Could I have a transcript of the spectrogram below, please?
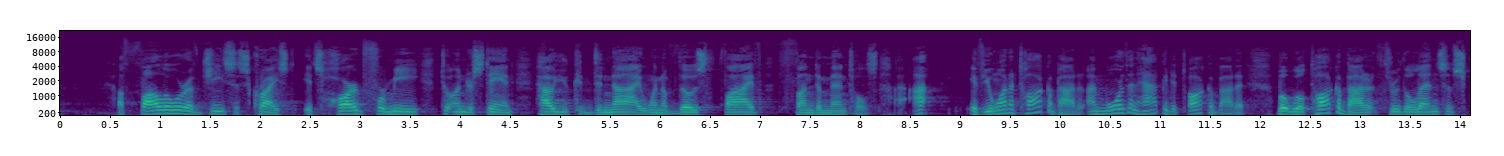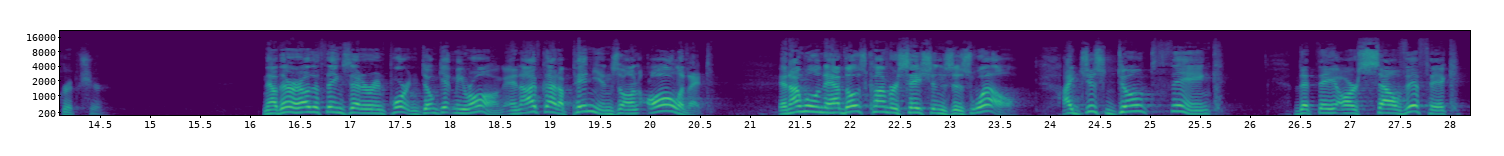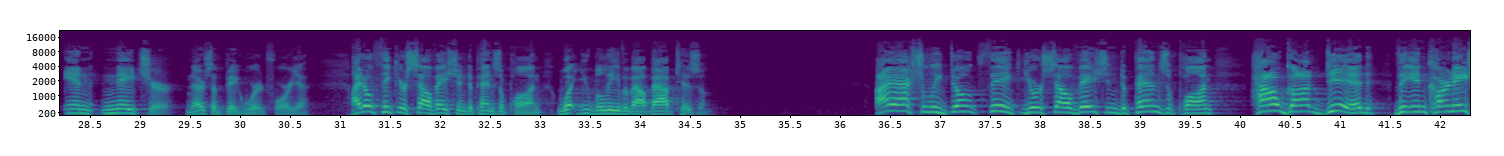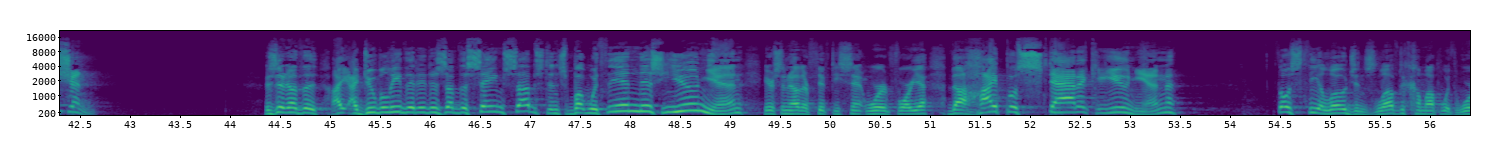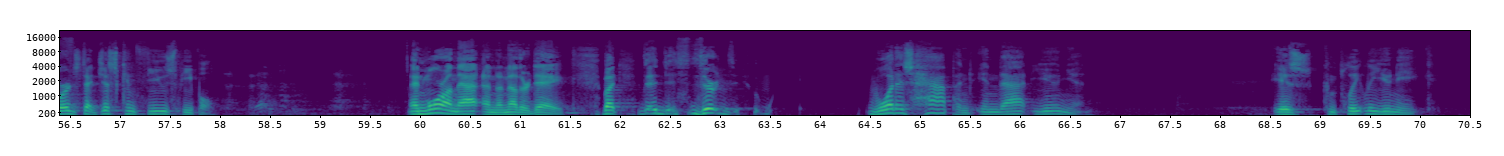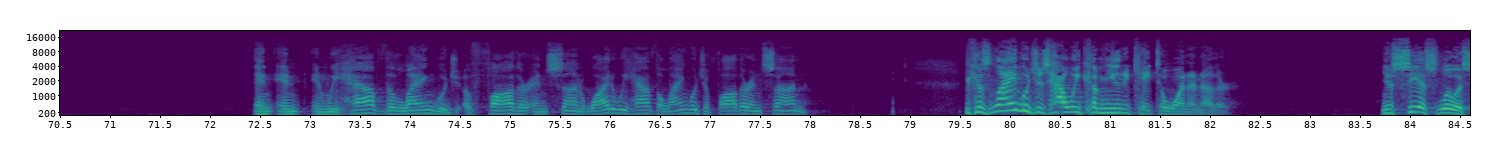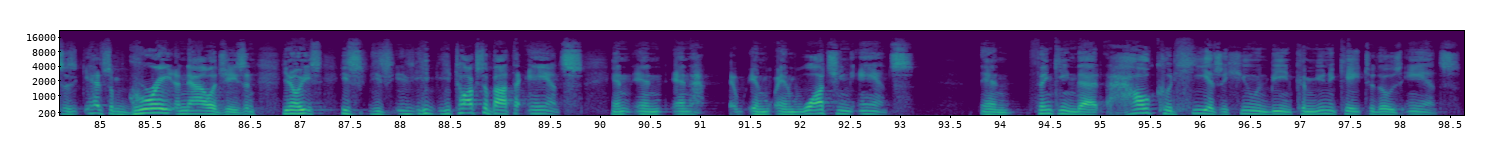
a follower of Jesus Christ, it's hard for me to understand how you could deny one of those five fundamentals. I, if you want to talk about it, I'm more than happy to talk about it, but we'll talk about it through the lens of Scripture. Now, there are other things that are important, don't get me wrong, and I've got opinions on all of it. And I'm willing to have those conversations as well. I just don't think that they are salvific in nature. And there's a big word for you. I don't think your salvation depends upon what you believe about baptism. I actually don't think your salvation depends upon how God did the incarnation. Is it of the, I, I, do believe that it is of the same substance, but within this union, here's another 50 cent word for you, the hypostatic union. Those theologians love to come up with words that just confuse people. And more on that on another day. But there, what has happened in that union is completely unique. And, and, and we have the language of Father and Son. Why do we have the language of Father and Son? Because language is how we communicate to one another. You know, C.S. Lewis has had some great analogies, and you know, he's, he's, he's, he, he talks about the ants and, and, and, and, and watching ants and thinking that how could he as a human being communicate to those ants?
